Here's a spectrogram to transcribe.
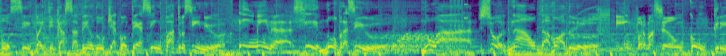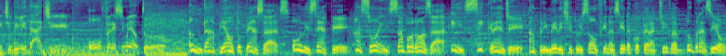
Você vai ficar sabendo o que acontece em patrocínio, em Minas e no Brasil. No ar, Jornal da Módulo. Informação com credibilidade. Oferecimento. Andap Autopeças, Unicep, Rações Saborosa e Sicredi, a primeira instituição financeira cooperativa do Brasil.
